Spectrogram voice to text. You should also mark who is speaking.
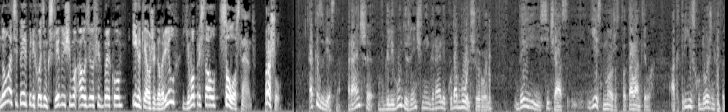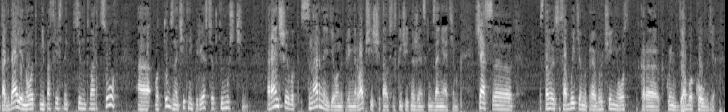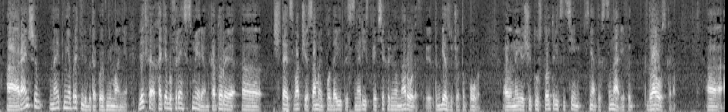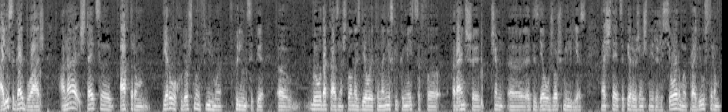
Speaker 1: Ну а теперь переходим к следующему аудиофидбэку. И, как я уже говорил, его прислал Solo Stand. Прошу.
Speaker 2: Как известно, раньше в Голливуде женщины играли куда большую роль. Да и сейчас есть множество талантливых актрис, художников и так далее, но вот непосредственно кинотворцов, а, вот тут значительный перевес все-таки у мужчин. Раньше вот сценарное дело, например, вообще считалось исключительно женским занятием. Сейчас э, становится событием, например, вручение Оскара какой-нибудь Диабло Коуди. А раньше на это не обратили бы такое внимание. Взять хотя бы Фрэнсис Мэриан, которая э, считается вообще самой плодовитой сценаристкой всех времен народов. Это без учета пола. Э, на ее счету 137 снятых сценариев и два Оскара. Э, Алиса Гай Блаш, она считается автором первого художественного фильма, в принципе. Э, было доказано, что она сделала это на несколько месяцев э, раньше, чем э, это сделал Жорж Мильес. Она считается первой женщиной-режиссером и продюсером.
